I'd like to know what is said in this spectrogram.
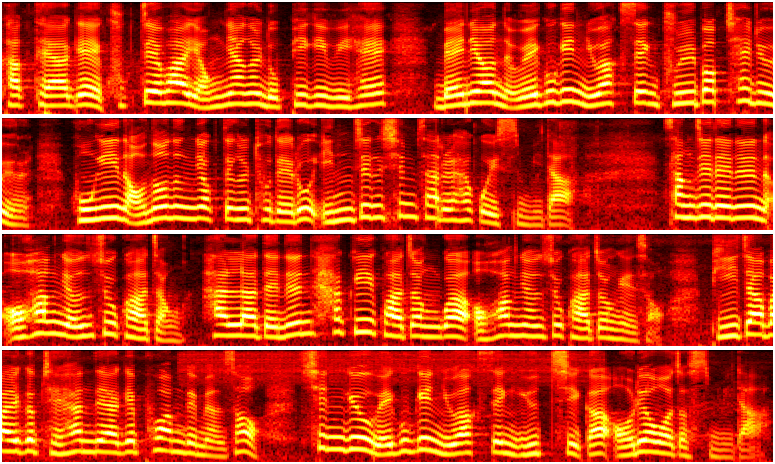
각 대학의 국제화 역량을 높이기 위해 매년 외국인 유학생 불법 체류율, 공인 언어 능력 등을 토대로 인증 심사를 하고 있습니다. 상지대는 어학연수 과정, 한라대는 학위 과정과 어학연수 과정에서 비자 발급 제한 대학에 포함되면서 신규 외국인 유학생 유치가 어려워졌습니다.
